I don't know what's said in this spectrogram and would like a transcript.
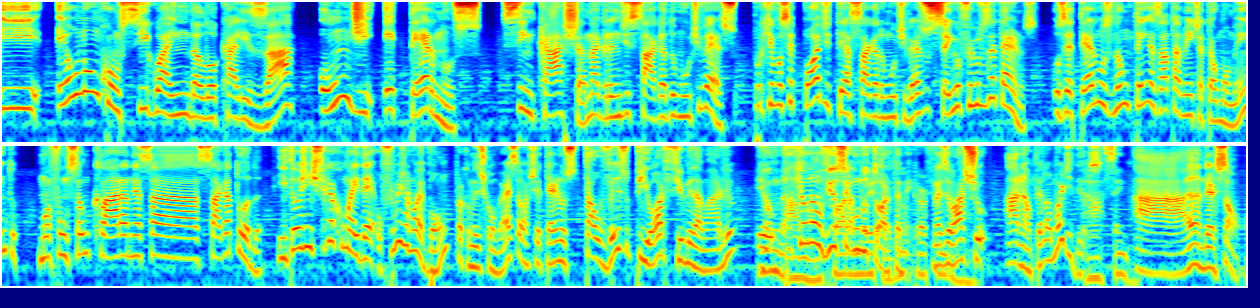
E eu não consigo ainda localizar onde Eternos se encaixa na grande saga do multiverso. Porque você pode ter a saga do multiverso sem o filme dos Eternos. Os Eternos não têm exatamente até o momento uma função clara nessa saga toda. Então a gente fica com uma ideia. O filme já não é bom para começo de conversa. Eu acho Eternos talvez o pior filme da Marvel. Eu, Não dá, porque eu não mano. vi o Thor, segundo Thor também. Mas eu acho. Ah, não, pelo amor de Deus. Ah, sem Ah, Anderson,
